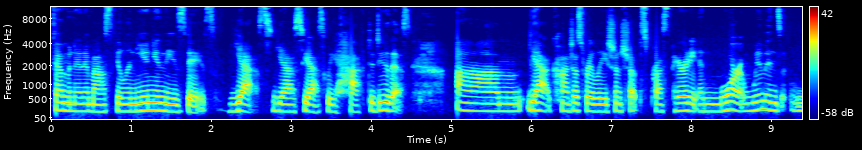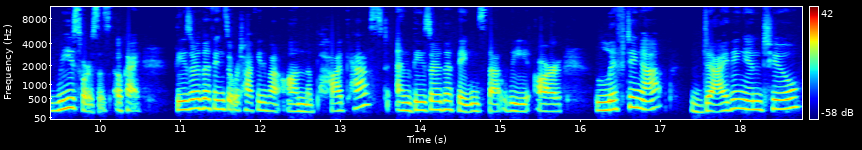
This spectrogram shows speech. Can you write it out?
feminine and masculine union these days. Yes, yes, yes, we have to do this. Um, yeah, conscious relationships, prosperity, and more. Women's resources. Okay, these are the things that we're talking about on the podcast, and these are the things that we are lifting up, diving into,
